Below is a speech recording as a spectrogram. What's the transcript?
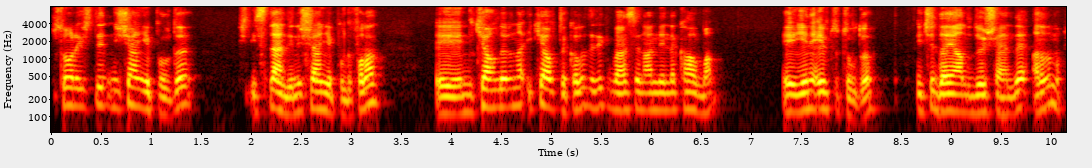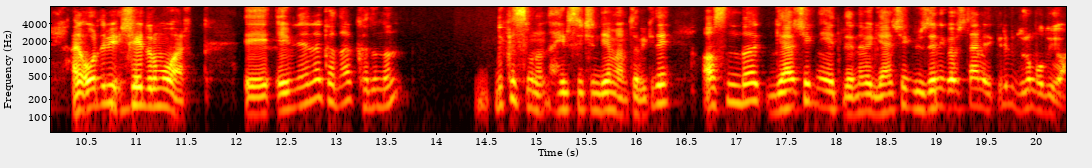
Sonra işte nişan yapıldı. İşte istendi, nişan yapıldı falan. E, nikahlarına iki hafta kala dedi ki ben senin annenle kalmam. E, yeni ev tutuldu. İçi dayandı döşendi. Anladın mı? Hani orada bir şey durumu var. E, evlenene kadar kadının bir kısmının hepsi için diyemem tabii ki de aslında gerçek niyetlerini ve gerçek yüzlerini göstermedikleri bir durum oluyor.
